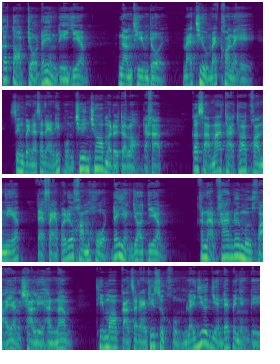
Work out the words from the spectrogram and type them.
ก็ตอบโจทย์ได้อย่างดีเยี่ยมนำทีมโดยแมทธิวแมคคอนเฮซึ่งเป็นนักแสดงที่ผมชื่นชอบมาโดยตลอดนะครับ ก็สามารถถ่ายทอดความเนี้ยบ แต่แฝงไปด้วยความโหดได้อย่างยอดเยี่ยม ขนาบข้างด้วยมือขวาอย่างชาลีฮันนัม ที่มอบการแสดงที่สุขุมและเยือกเย็นได้เป็นอย่างดี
